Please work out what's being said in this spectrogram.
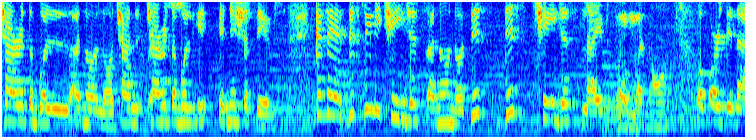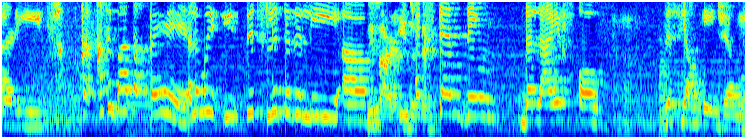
charitable ano no char- charitable i- initiatives kasi this really changes ano no this this changes lives of Mhm. ano of ordinary Ka- kasi bata pa eh alam mo it's literally um, These are innocent. extending the life of these young angels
